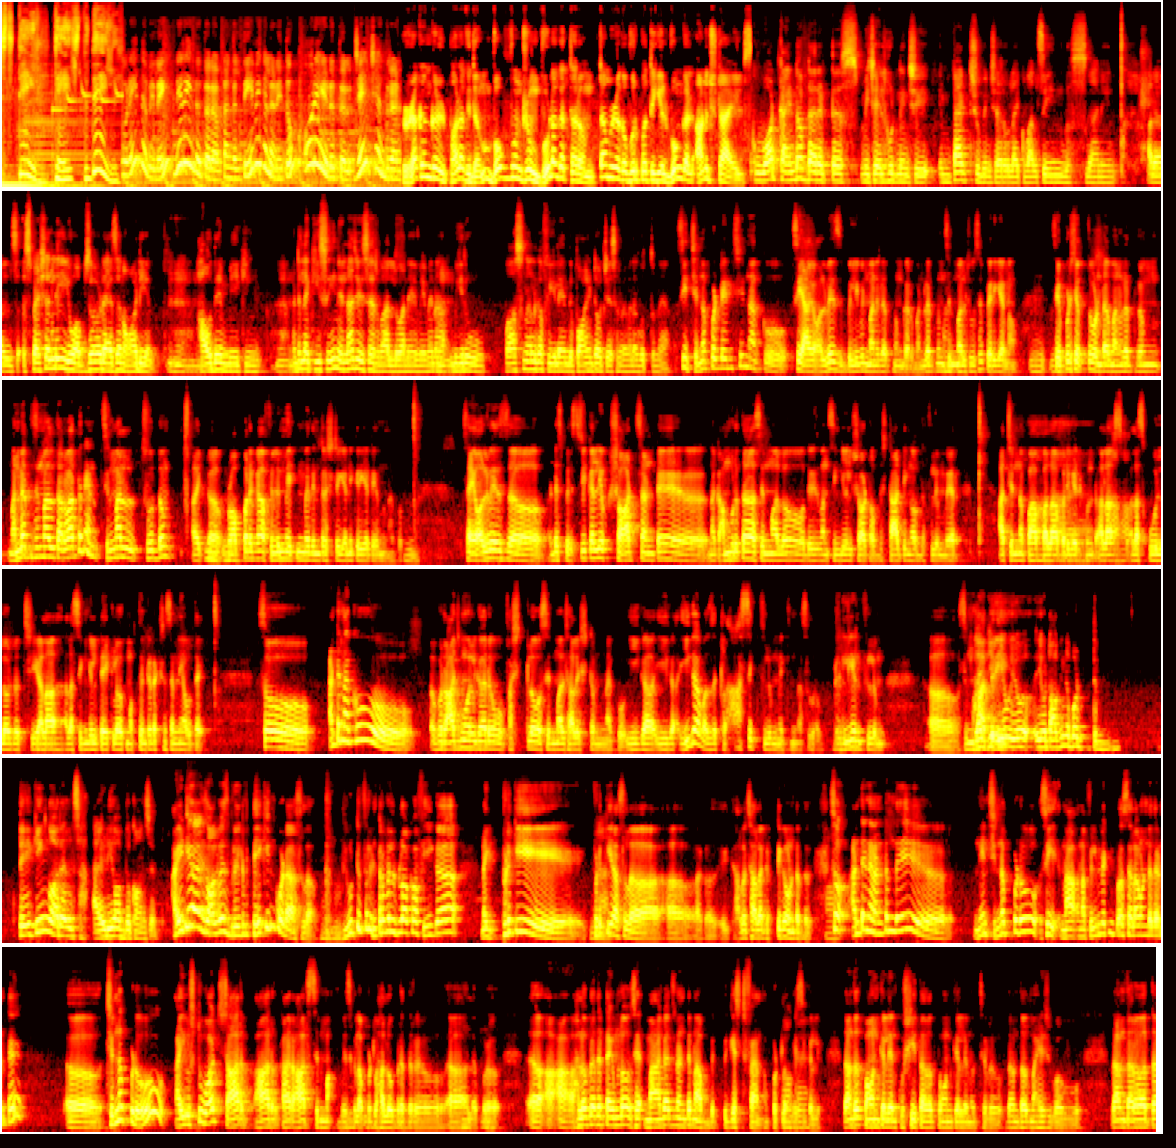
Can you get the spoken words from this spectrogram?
Taste daily taste daily குறைந்த விலை நிறைந்த தரம். தங்கள் தேவைகள் அனைத்தும் ஒரே இடத்தில். ஜெயச்சந்திரன். ரகங்கள் பலவிதம் ஒவ்வொன்றும் உலக தரம். தமிழக உற்பத்தியில் உங்கள் Anuj tiles. What kind of directors me childhood నుంచి ఇంపాక్ట్ చూపించారు? లైక్ వాళ్ళ సీన్స్ కానీ specially you observed as an audience how they making అంటే లైక్ ఈ సీన్ ఎలా చేశారు వాళ్ళు అనేవి ఏమైనా mm-hmm. మీరు పర్సనల్గా ఫీల్ అయింది పాయింట్ అవుట్ చేసిన ఏమైనా గుర్తున్నాయా? సి చిన్నప్పటి నుంచి నాకు see I always believe in Mani Ratnam గారు. మణిరత్నం సినిమాలు చూసే పెరిగాను. సో ఎప్పుడు చెప్తూ ఉంటా మణిరత్నం మణిరత్నం సినిమాల తర్వాత నేను సినిమాలు చూడడం లైక్ ప్రాపర్గా ఫిల్మ్ మేకింగ్ మీద ఇంట్రెస్ట్ ఇవన్నీ క్రియేట్ అయింది నాకు. సో ఐ ఆల్వేస్ అంటే స్పెసిఫికల్లీ ఒక షార్ట్స్ అంటే నాకు అమృత సినిమాలో there is one single shot of the starting of the film where ఆ చిన్న పాప అలా పరిగెట్టుకుంటూ అలా అలా స్కూల్లో వచ్చి అలా అలా సింగిల్ టేక్లో మొత్తం ఇంట్రడక్షన్స్ అన్నీ అవుతాయి. సో అంటే నాకు రాజమౌళి గారు ఫస్ట్లో సినిమాలు చాలా ఇష్టం నాకు. Eega Eega Eega was a classic film making అసలు. Brilliant film like Simhadri you you you talking about taking or else idea of the concept idea is always brilliant taking కూడా అసలు. బ్యూటిఫుల్ ఇంటర్వెల్ బ్లాక్ ఆఫ్ ఈగా నాకు ఇప్పటికీ ఇప్పటికీ అసలు నాకు చాలా చాలా గట్టిగా ఉంటుంది అది. సో అంటే నేను అంటుంది నేను చిన్నప్పుడు సి నా నా ఫిల్మ్ మేకింగ్ ప్రాసెస్ ఎలా ఉండేదంటే చిన్నప్పుడు I use to watch or or or or cinema basically అప్పట్లో హలో బ్రదర్ హలో బ్రదర్ టైంలో నాగార్జున అంటే నా బిగ్గెస్ట్ ఫ్యాన్ అప్పట్లో బేసికల్లీ దాని తర్వాత పవన్ కళ్యాణ్ ఖుషి తర్వాత పవన్ కళ్యాణ్ వచ్చారు. దాని తర్వాత మహేష్ బాబు. దాని తర్వాత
